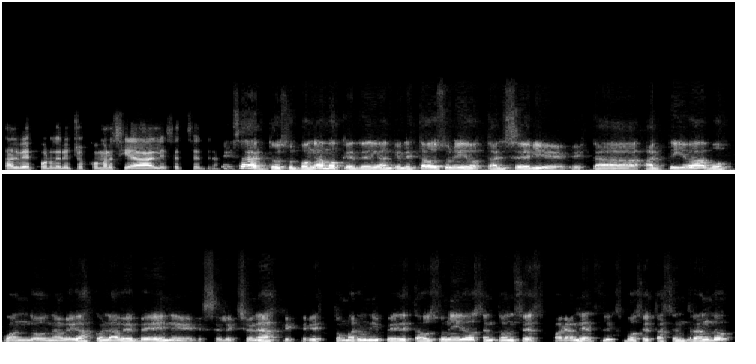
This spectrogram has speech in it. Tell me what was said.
tal vez por derechos comerciales, etcétera. Exacto, supongamos que te digan que en Estados Unidos tal serie está activa, vos cuando navegás con la VPN seleccionás que querés tomar un IP de Estados Unidos, entonces para Netflix vos estás entrando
